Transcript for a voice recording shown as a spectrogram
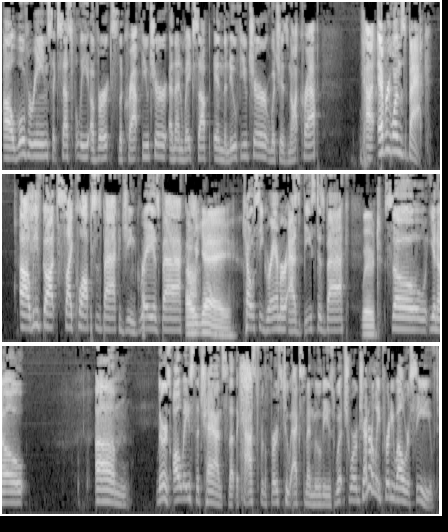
uh, Wolverine successfully averts the crap future and then wakes up in the new future, which is not crap. Uh, everyone's back. Uh, we've got Cyclops is back, Jean Grey is back. Oh yay. Kelsey Grammer as Beast is back. Woot. So, you know, um, there's always the chance that the cast for the first two X-Men movies, which were generally pretty well received,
